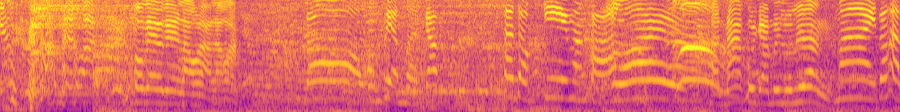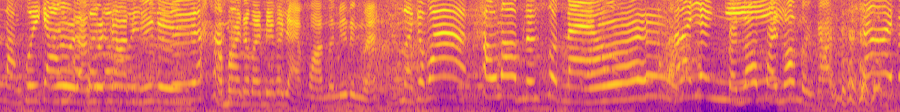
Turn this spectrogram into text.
เนี่ยเผาถังเนี่ยแม่ว่าโอเคโอเคเราล่ะเราอะก็คงเปรียบเหมือนกับถ้าด็อกกี้มั้งคะหันหน้าคุยกันไม่รู้เรื่องไม่ต้องหันหลังคุยกันเออหลังคุยกันนิดนึงเออทำไมทำไมมีขยายความตรงนิดนึงไหมเหมือนกับว่าเข้ารอบลึกสุดแล้ว อะไรอย่างนี้เป็นรอบไฟนอลเหมือนกัน ใช่ไฟ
